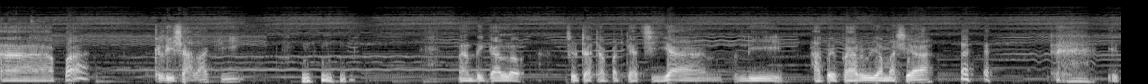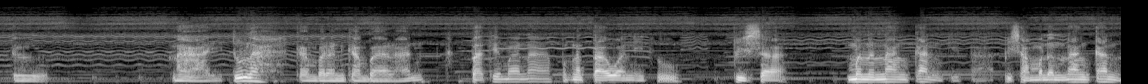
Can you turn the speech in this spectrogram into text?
uh, apa gelisah lagi. Nanti kalau sudah dapat gajian beli HP baru ya mas ya. Itu. Nah itulah gambaran-gambaran bagaimana pengetahuan itu bisa menenangkan kita bisa menenangkan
